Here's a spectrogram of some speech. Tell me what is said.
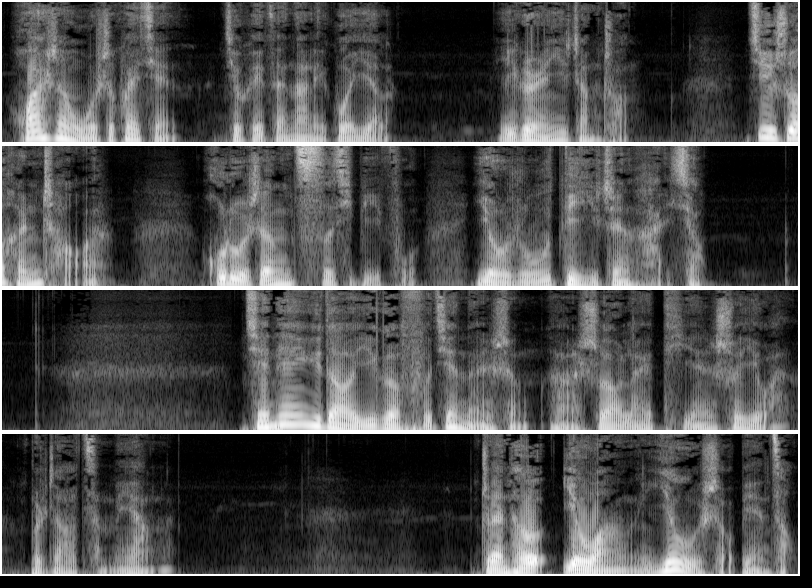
花上五十块钱就可以在那里过夜了，一个人一张床，据说很吵啊，呼噜声此起彼伏，有如地震海啸。前天遇到一个福建男生啊，说要来体验睡一晚，不知道怎么样了。转头又往右手边走，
